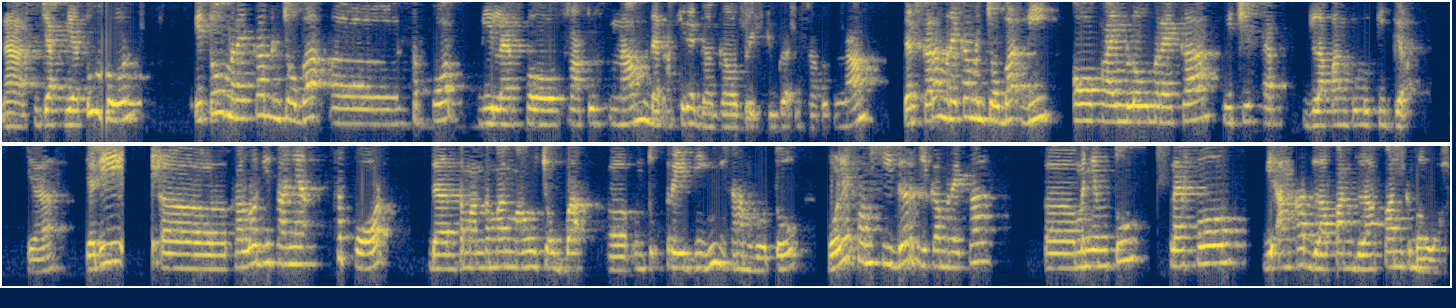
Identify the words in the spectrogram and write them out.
Nah, sejak dia turun, itu mereka mencoba uh, support di level 106 dan akhirnya gagal break juga di 106 dan sekarang mereka mencoba di all time low mereka which is at 83 ya. Jadi uh, kalau ditanya support dan teman-teman mau coba uh, untuk trading di saham Goto boleh consider jika mereka uh, menyentuh level di angka 88 ke bawah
